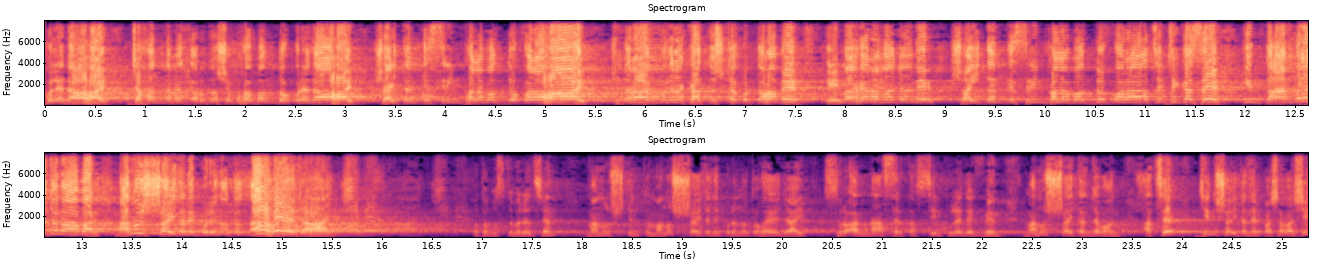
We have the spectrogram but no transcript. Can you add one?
খুলে দেওয়া হয়। জাহান্নামের দরজা সমূহ বন্ধ করে দেওয়া হয়। শয়তানকে শৃঙ্খলাবদ্ধ করা হয়। সুতরাং মনে রাখা চেষ্টা করতে হবে, এই মাহেরা মাজানে শয়তানকে শৃঙ্খলাবদ্ধ করা আছে, ঠিক আছে? কিন্তু আমরা যেন আবার মানুষ শয়তানে পরিণত না হয়ে যায় কথা বুঝতে পেরেছেন? মানুষ কিন্তু মানুষ শয়তানে পরিণত হয়ে যায়। সুরান নাসের তাফসির খুলে দেখবেন। মানুষ শয়তান যেমন আছে, জিন শয়তানের পাশাপাশি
